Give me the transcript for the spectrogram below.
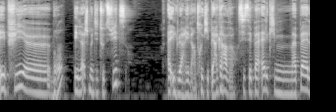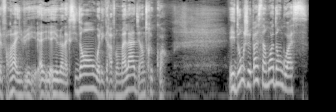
Et puis euh, bon, et là je me dis tout de suite, ah, il lui arrivé un truc hyper grave. Si c'est pas elle qui m'appelle, enfin voilà, il, lui, il y a eu un accident ou elle est gravement malade, il y a un truc quoi. Et donc je passe un mois d'angoisse,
